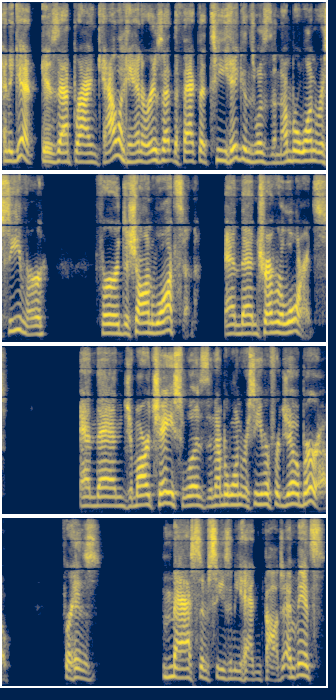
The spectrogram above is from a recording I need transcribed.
And again, is that Brian Callahan or is that the fact that Tee Higgins was the number one receiver for Deshaun Watson and then Trevor Lawrence? And then Ja'Marr Chase was the number one receiver for Joe Burrow for his massive season he had in college. I mean, it's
